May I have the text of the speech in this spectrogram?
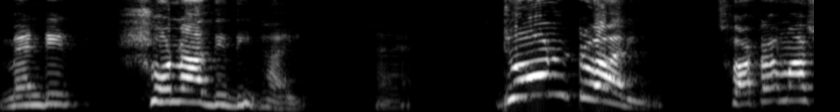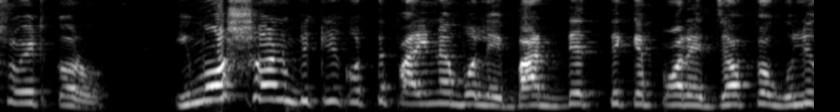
ম্যান্ডির সোনা দিদি ভাই। হ্যাঁ ডোন্ট ওয়ারি ছটা মাস ওয়েট করো। ইমোশন বিক্রি করতে পারি না বলে বার্থডে থেকে পরে যতগুলি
